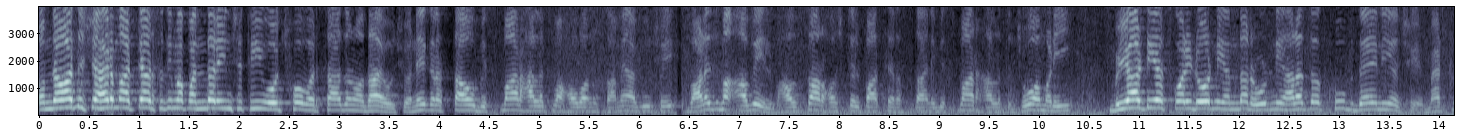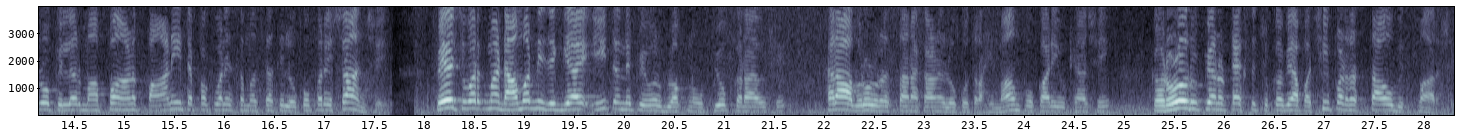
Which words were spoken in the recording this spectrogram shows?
તો અમદાવાદ શહેરમાં અત્યાર સુધીમાં પંદર ઇંચથી ઓછો વરસાદ નોંધાયો છે. અનેક રસ્તાઓ બિસ્માર હાલતમાં હોવાનું સામે આવ્યું છે. વાડજમાં આવેલ ભાવસાર હોસ્ટેલ પાસે રસ્તાની બિસ્માર હાલત જોવા મળી. બીઆરટીએસ કોરિડોરની અંદર રોડની હાલત ખૂબ દયનીય છે. મેટ્રો પિલરમાં પણ પાણી ટપકવાની સમસ્યાથી લોકો પરેશાન છે. પેચ વર્કમાં ડામરની જગ્યાએ ઈટ અને પેવર બ્લોકનો ઉપયોગ કરાયો છે. ખરાબ રોડ રસ્તાના કારણે લોકો ત્રાહિમામ પોકારી ઉઠ્યા છે. કરોડો રૂપિયાનો ટેક્સ ચૂકવ્યા પછી પણ રસ્તાઓ બિસ્માર છે.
